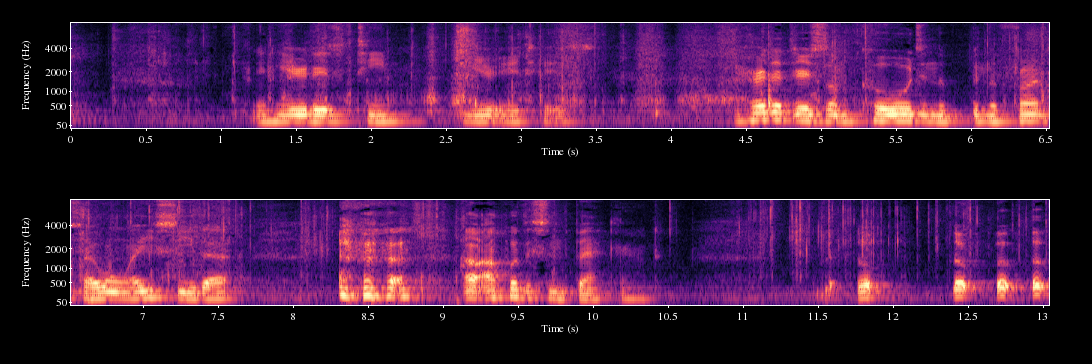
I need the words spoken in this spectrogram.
And here it is, team. Here it is. I heard that there's some codes in the in the front, so I won't let you see that. I'll, I'll, put this in the background. Oh, oh, oh.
